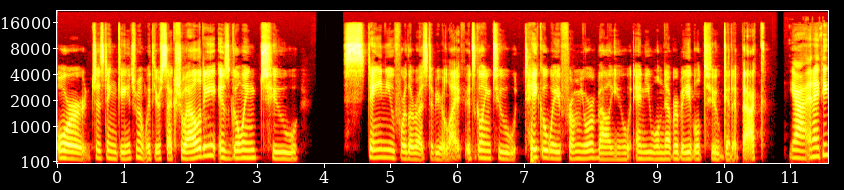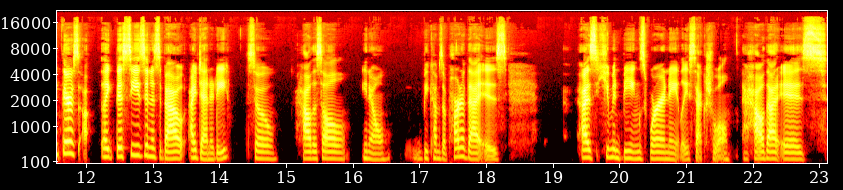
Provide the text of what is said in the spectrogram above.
or just engagement with your sexuality is going to stain you for the rest of your life. It's going to take away from your value and you will never be able to get it back. Yeah. And I think there's uh, like this season is about identity. So, how this all, you know, becomes a part of that is as human beings, we're innately sexual. How that is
